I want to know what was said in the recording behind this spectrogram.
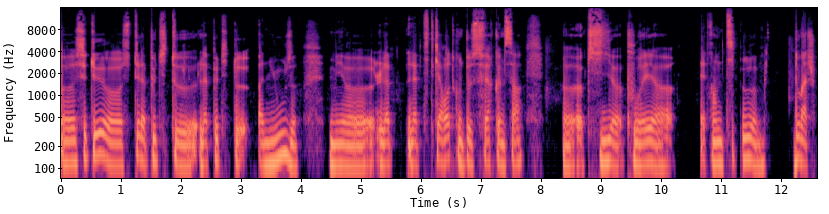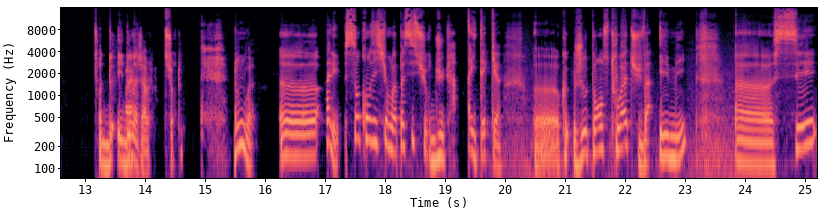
Euh, c'était euh, c'était la petite la petite pas news, mais la, la petite carotte qu'on peut se faire comme ça, qui pourrait être un petit peu dommage et dommageable surtout. Donc voilà. allez, sans transition, on va passer sur du high tech que je pense toi tu vas aimer. c'est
